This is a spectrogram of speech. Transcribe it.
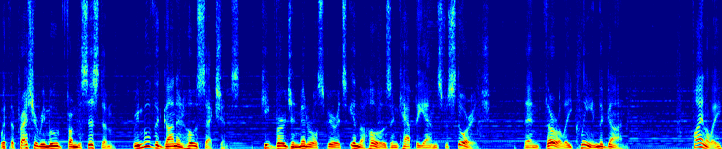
With the pressure removed from the system, remove the gun and hose sections. Keep virgin mineral spirits in the hose and cap the ends for storage. Then thoroughly clean the gun. Finally,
